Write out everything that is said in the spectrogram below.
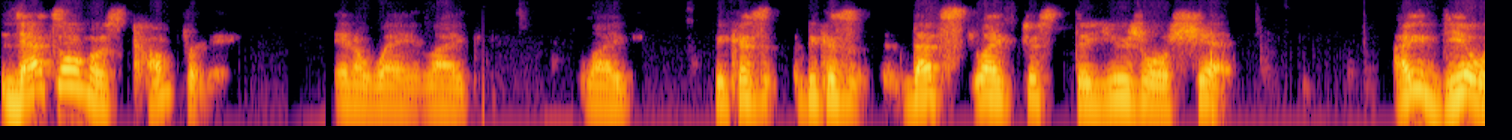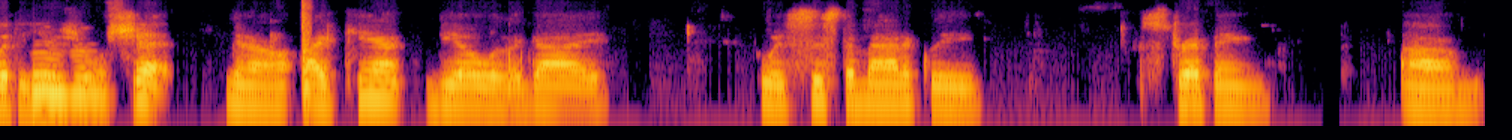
that's almost comforting in a way, like like because because that's like just the usual shit. I can deal with the mm-hmm. usual shit. You know, I can't deal with a guy who is systematically stripping um,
